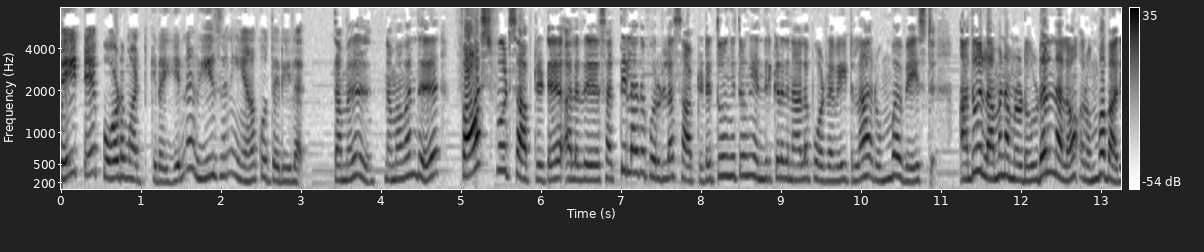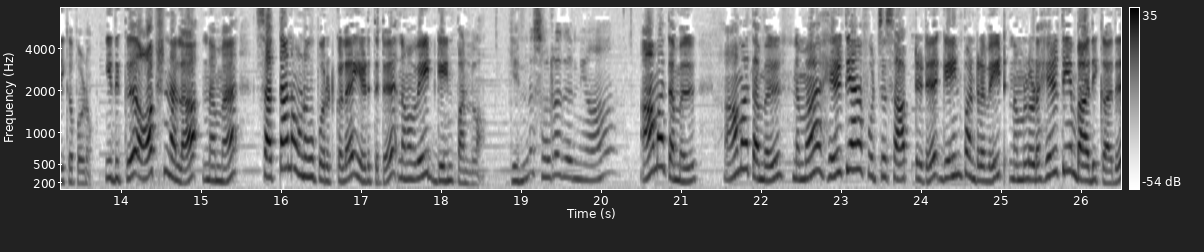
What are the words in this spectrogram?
வெயிட்டே போட மாட்டேங்கிற. என்ன ரீசன் எனக்கும் தெரியல. தமிழ் நம்ம வந்து ஃபாஸ்ட் ஃபுட் சாப்பிட்டுட்டு அல்லது சத்து இல்லாத பொருள்லாம் சாப்பிட்டுட்டு தூங்கி தூங்கி எந்திரிக்கிறதுனால போடுற வெயிட் எல்லாம் ரொம்ப வேஸ்ட் அதுவும் இல்லாம நம்மளோட உடல் நலம் ரொம்ப பாதிக்கப்படும். இதுக்கு ஆப்ஷனலா நம்ம சத்தான உணவுப் பொருட்களை எடுத்துட்டு நம்ம வெயிட் கெயின் பண்ணலாம். என்ன சொல்றது ஆமா தமிழ். ஆமா தமிழ் நம்ம ஹெல்த்தியான ஃபுட்ஸை சாப்பிட்டுட்டு கெயின் பண்ற வெயிட் நம்மளோட ஹெல்த்தையும் பாதிக்காது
